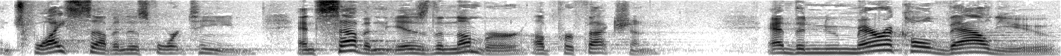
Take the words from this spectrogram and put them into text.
And twice seven is 14. And seven is the number of perfection. And the numerical value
